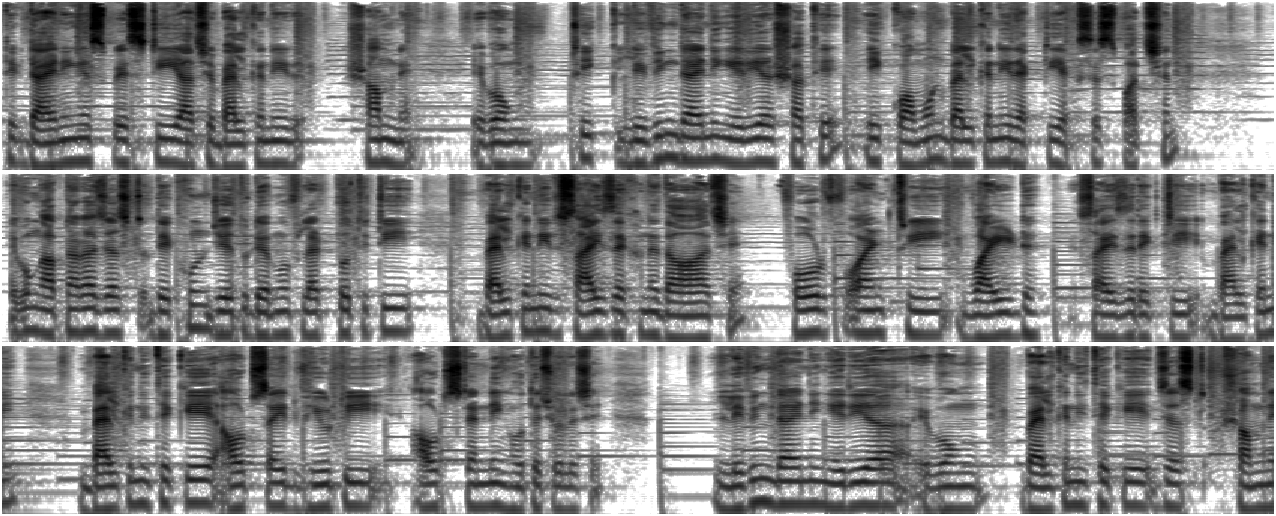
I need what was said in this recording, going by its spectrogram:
ঠিক ডাইনিংয়ের স্পেসটি আছে ব্যালকানির সামনে এবং ঠিক লিভিং ডাইনিং এরিয়ার সাথে এই কমন ব্যালকানির একটি অ্যাক্সেস পাচ্ছেন। এবং আপনারা জাস্ট দেখুন, যেহেতু ডেমো ফ্ল্যাট প্রতিটি ব্যালকানির সাইজ এখানে দেওয়া আছে ফোর পয়েন্ট থ্রি ওয়াইড সাইজের একটি ব্যালকানি ব্যালকানি থেকে আউটসাইড ভিউটি আউটস্ট্যান্ডিং হতে চলেছে। লিভিং ডাইনিং এরিয়া এবং ব্যালকানি থেকে জাস্ট সামনে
